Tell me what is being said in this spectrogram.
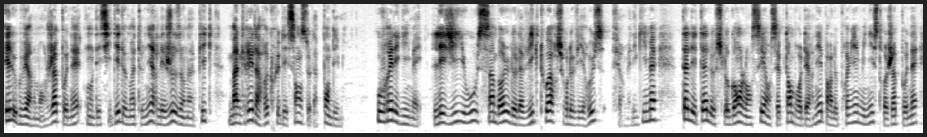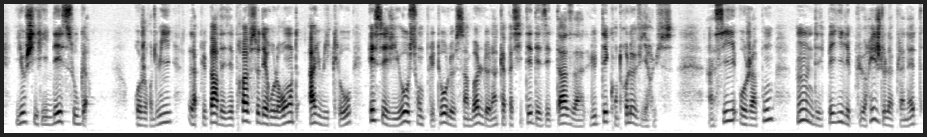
et le gouvernement japonais ont décidé de maintenir les Jeux olympiques malgré la recrudescence de la pandémie. Ouvrez les guillemets. Les JO, symbole de la victoire sur le virus, fermez les guillemets, tel était le slogan lancé en septembre dernier par le Premier ministre japonais Yoshihide Suga. Aujourd'hui, la plupart des épreuves se dérouleront à huis clos et ces JO sont plutôt le symbole de l'incapacité des États à lutter contre le virus. Ainsi, au Japon, un des pays les plus riches de la planète,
